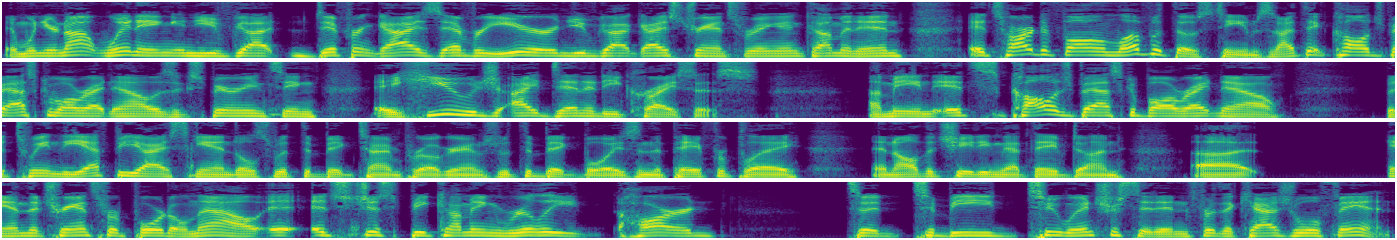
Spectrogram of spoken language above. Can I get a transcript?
And when you're not winning and you've got different guys every year and you've got guys transferring and coming in, it's hard to fall in love with those teams. And I think college basketball right now is experiencing a huge identity crisis. I mean, it's college basketball right now between the FBI scandals with the big time programs, with the big boys and the pay for play and all the cheating that they've done. Uh, and the transfer portal now, it, it's just becoming really hard to to be too interested in for the casual fan.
